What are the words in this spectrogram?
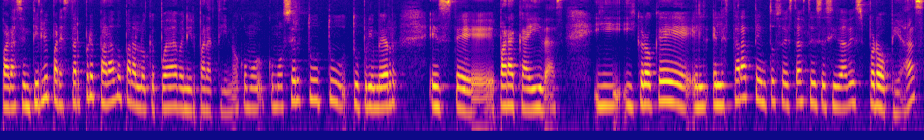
para sentirlo y para estar preparado para lo que pueda venir para ti, ¿no? Como, como ser tú tu, tu primer este, paracaídas. Y, y creo que el, el, estar atentos a estas necesidades propias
